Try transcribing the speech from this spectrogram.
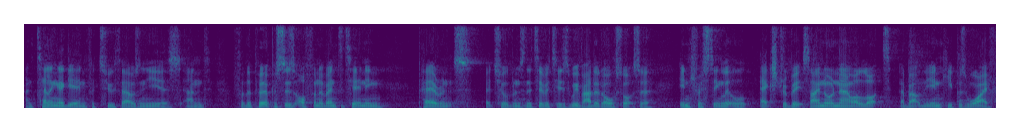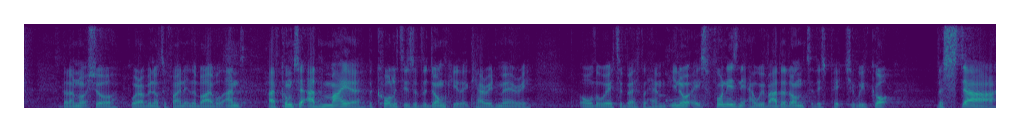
and telling again for 2,000 years. And for the purposes often of entertaining parents at children's nativities, we've added all sorts of interesting little extra bits. I know now a lot about the innkeeper's wife that I'm not sure where I've been able to find it in the Bible. And I've come to admire the qualities of the donkey that carried Mary all the way to Bethlehem. You know, it's funny, isn't it, how we've added on to this picture. We've got the star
